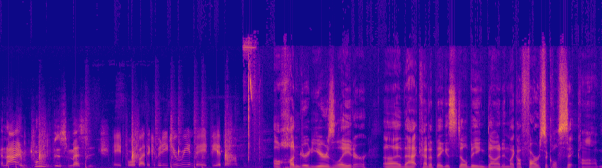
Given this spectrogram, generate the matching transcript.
and I improved this message. Paid for by the Committee to Reinvade Vietnam. A hundred years later, uh, that kind of thing is still being done in like a farcical sitcom.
